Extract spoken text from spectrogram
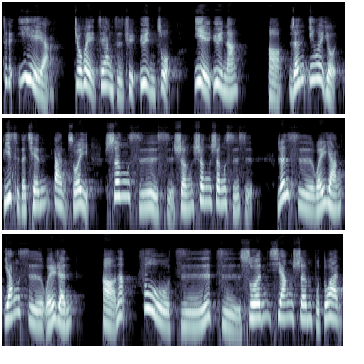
这个业呀，就会这样子去运作。业运啊，啊，人因为有彼此的牵绊，所以生死死生，生生死死，人死为阳，阳死为人，啊，那父子子孙相生不断，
